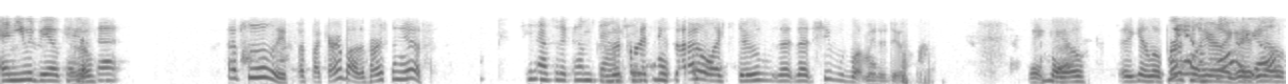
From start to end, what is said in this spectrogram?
and you would be okay Hello? with that? Absolutely. If, if I care about the person, yes. See, that's what it comes down There's to. That's probably things that I don't like to do that that she would want me to do. You know, you get a little personal here, caller, like uh, you know,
